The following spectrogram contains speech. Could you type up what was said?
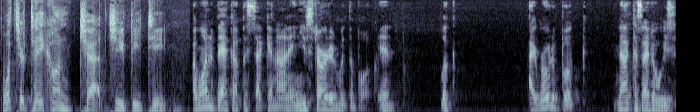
What's your take on Chat GPT? I want to back up a second on it. And you started with the book. And look, I wrote a book not because I'd always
